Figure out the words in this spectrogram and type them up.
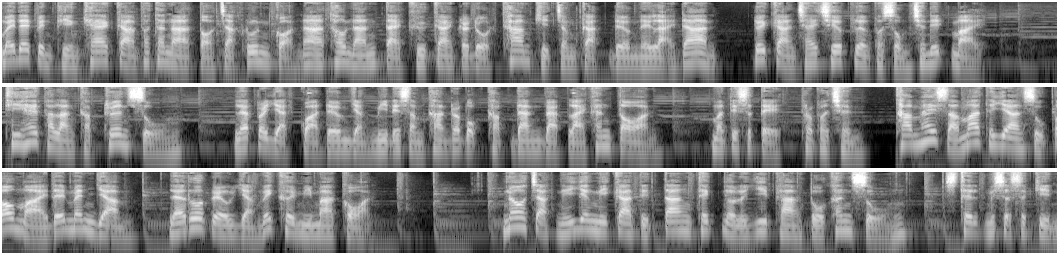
ไม่ได้เป็นเพียงแค่การพัฒนาต่อจากรุ่นก่อนหน้าเท่านั้น แต่คือการกระโดดข้ามขีดจำกัดเดิมในหลายด้าน ด้วยการใช้เชื้อเพลิงผสมชนิดใหม่ ที่ให้พลังขับเคลื่อนสูง และประหยัดกว่าเดิมอย่างมีในสำคัญระบบขับดันแบบหลายขั้นตอน Multi-State Propulsion ทำให้สามารถทะยานสู่เป้าหมายได้แม่นยำและรวดเร็วอย่างไม่เคยมีมาก่อน นอกจากนี้ยังมีการติดตั้งเทคโนโลยีพลางตัวขั้นสูง Stealth Missile Skin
